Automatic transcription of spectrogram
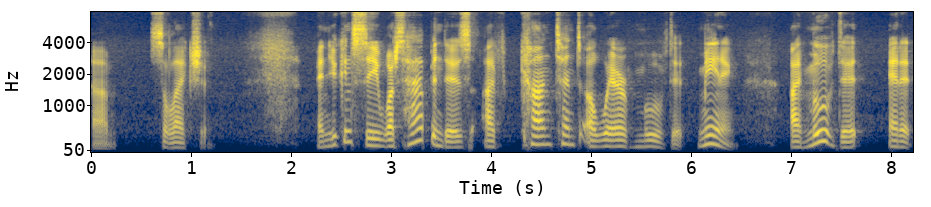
um, selection. And you can see what's happened is I've content aware moved it, meaning I moved it and it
